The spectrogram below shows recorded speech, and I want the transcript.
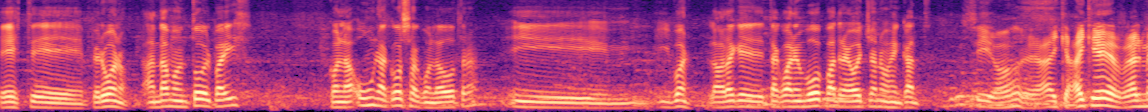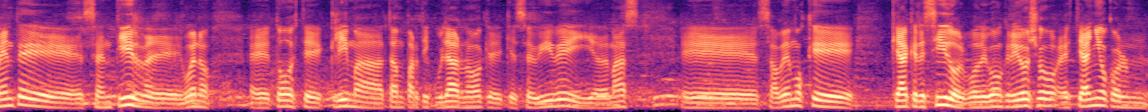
Este, pero bueno, andamos en todo el país, con la una cosa con la otra. Y, y bueno, la verdad que Tacuarembó, Patria Gocha nos encanta. Sí, ¿no? Eh, hay, que, hay que realmente sentir, eh, bueno, eh, todo este clima tan particular ¿no? que, que se vive y además eh, sabemos que, que ha crecido el bodegón criollo este año con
